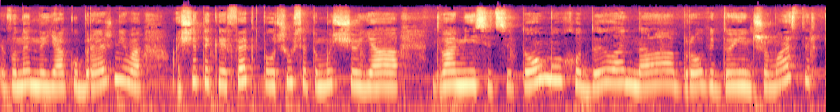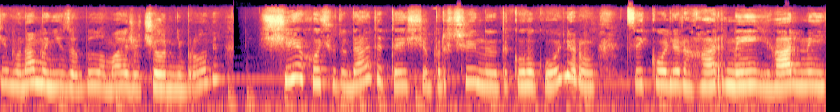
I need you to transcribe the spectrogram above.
Вони не як у Брежнєва. А ще такий ефект получився, тому що я два місяці тому ходила на брові до іншої майстерки. Вона мені зробила майже чорні брові. Ще я хочу додати те, що причиною такого кольору цей колір гарний, гарний.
